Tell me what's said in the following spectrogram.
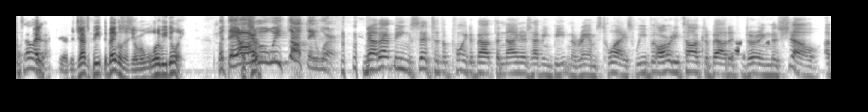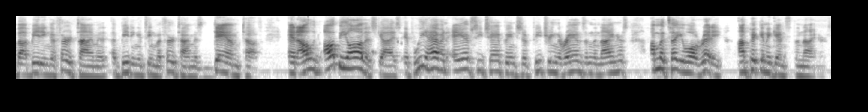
Jets, tell you. the Jets beat the Bengals this year. What, what are we doing? But they are who we thought they were. Now that being said, to the point about the Niners having beaten the Rams twice, we've already talked about it during the show about beating a third time, uh, beating a team a third time is damn tough. And I'll I'll be honest, guys. If we have an AFC Championship featuring the Rams and the Niners, I'm gonna tell you already, I'm picking against the Niners.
